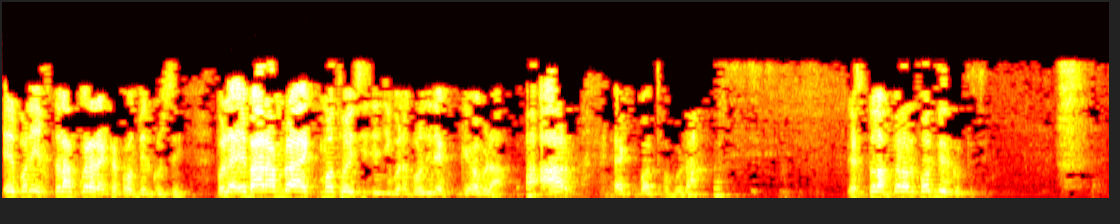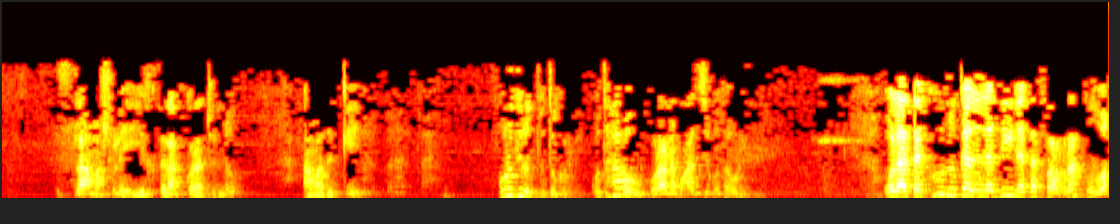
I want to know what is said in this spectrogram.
এরপরে ইখতলাফ করার একটা পথ বের করছে। বলে, এবার আমরা একমত হয়েছি যে জীবনে কোনোদিন এককে হবে না? আর একমত হব না। ইখতলাফ করার পথ বের করতেছে। ইসলাম আসলে এই ইখতলাফ করার জন্য আমাদেরকে কোনোদিন উদ্বুদ্ধ করেনি। কোথাও কোরআন মহাদিসে কোথাও নেই। ওলা তাকুনু তাফাররাকু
